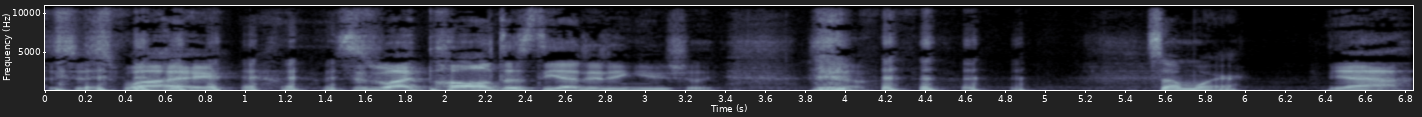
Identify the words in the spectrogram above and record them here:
This is why. this is why Paul does the editing usually. So, Somewhere. yeah.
